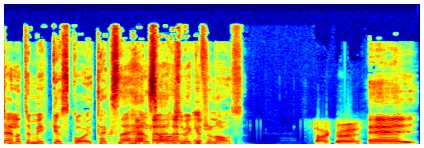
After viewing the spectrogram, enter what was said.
Källa till mycket skoj. Tack snälla. Hälsa honom så mycket från oss. Tack hej.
